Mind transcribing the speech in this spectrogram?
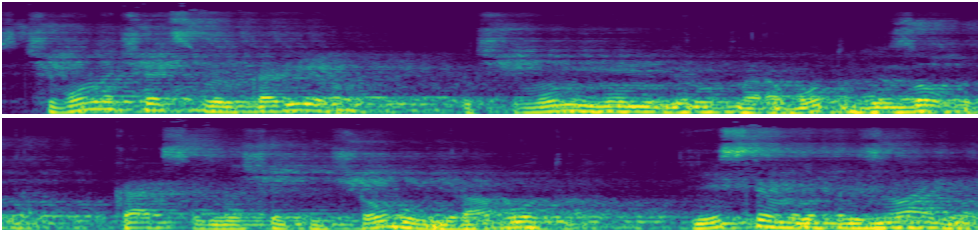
С чего начать свою карьеру? Почему меня не берут на работу без опыта? Как совмещать учебу и работу? Есть ли у меня призвание?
